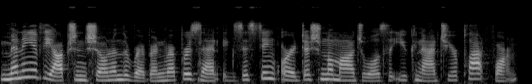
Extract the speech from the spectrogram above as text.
Many of the options shown in the ribbon represent existing or additional modules that you can add to your platform.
